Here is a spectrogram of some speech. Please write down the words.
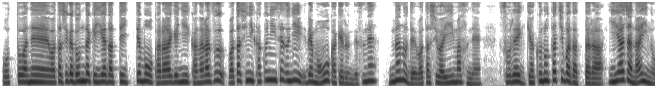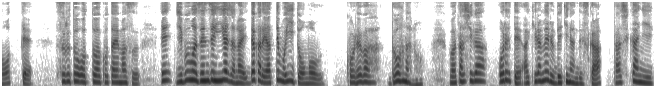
夫はね、私がどんだけ嫌だって言っても唐揚げに必ず私に確認せずにレモンをかけるんですね。なので私は言いますね。それ逆の立場だったら嫌じゃないの？って。すると夫は答えます。え、自分は全然嫌じゃない。だからやってもいいと思う。これはどうなの？私が折れて諦めるべきなんですか？確かに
